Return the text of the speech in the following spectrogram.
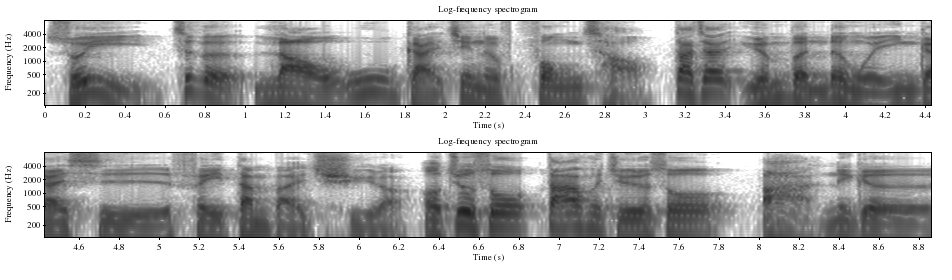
所以这个老屋改建的风潮，大家原本认为应该是非蛋白区了，哦，就是说大家会觉得说。啊，那个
